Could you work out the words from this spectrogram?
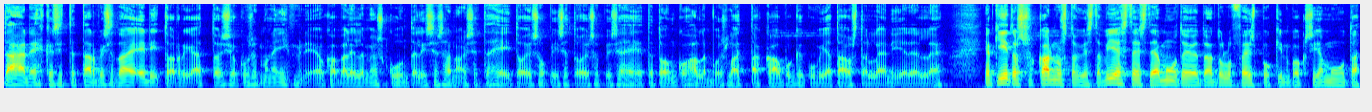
tähän ehkä sitten tarvisi jotain editoria, että olisi joku semmoinen ihminen, joka välillä myös kuuntelisi ja sanoisi, että hei toi sopii se, toi sopii se, hei, että ton kohdalle voisi laittaa kaupunkikuvia taustalle ja niin edelleen. Ja kiitos kannustavista viesteistä ja muuta, joita on tullut Facebookin boksiin ja muuta.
